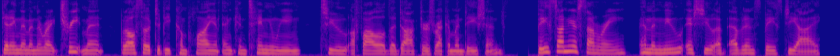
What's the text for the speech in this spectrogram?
getting them in the right treatment, but also to be compliant and continuing to uh, follow the doctor's recommendations. Based on your summary and the new issue of evidence based GI,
